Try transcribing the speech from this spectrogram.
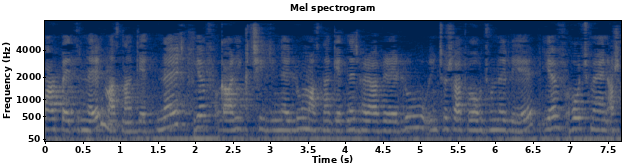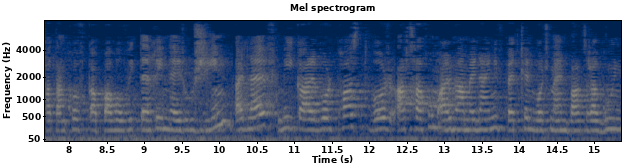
վարպետներ, մասնագետներ եւ կարիք չի լինելու մասնագետներ հրավիրելու, ինչը շատ ողջունելի է եւ ոչ միայն աշխատանքով կապահովի տեղի ներուժին, այլ նաեւ մի կարևոր փաստ, որ Արցախում այնուամենայնիվ պետք են ոչ միայն բարձրագույն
